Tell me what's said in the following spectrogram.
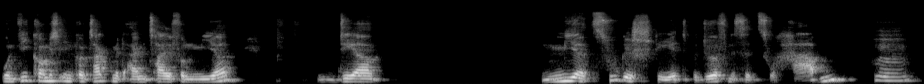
Und wie komme ich in Kontakt mit einem Teil von mir, der mir zugesteht, Bedürfnisse zu haben hm.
